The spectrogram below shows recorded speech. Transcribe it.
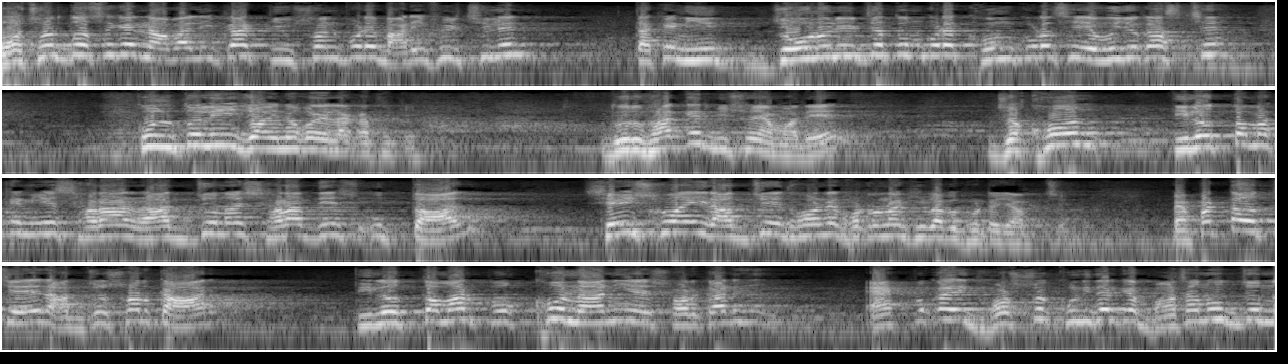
বছর দশেকের নাবালিকা টিউশন পড়ে বাড়ি ফিরছিলেন। তাকে যৌন নির্যাতন করে খুন করেছে অভিযোগ আসছে কুলতলি জয়নগর এলাকা থেকে। দুর্ভাগ্যের বিষয় আমাদের, যখন তিলোত্তমাকে নিয়ে সারা রাজ্য নয়, সারা দেশ উত্তাল, সেই সময় রাজ্যে এ ধরনের ঘটনা কীভাবে ঘটে যাচ্ছে? ব্যাপারটা হচ্ছে, রাজ্য সরকার তিলোত্তমার পক্ষ না নিয়ে সরকার এক প্রকার ধর্ষক খুনিদেরকে বাঁচানোর জন্য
